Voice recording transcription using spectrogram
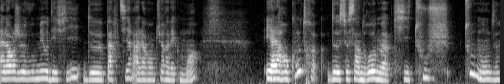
Alors je vous mets au défi de partir à l'aventure avec moi et à la rencontre de ce syndrome qui touche tout le monde.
